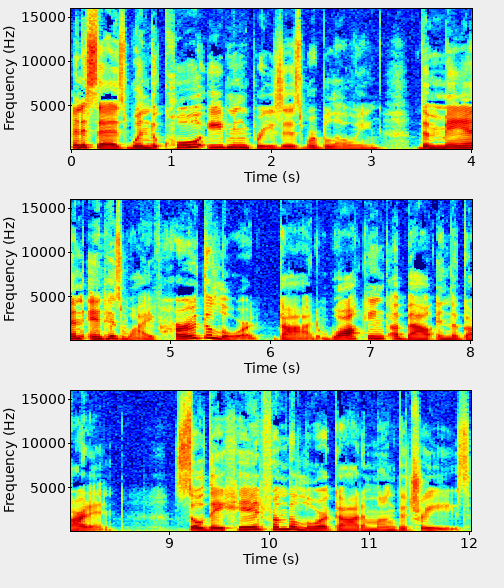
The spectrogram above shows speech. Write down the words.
And it says, When the cool evening breezes were blowing, the man and his wife heard the Lord God walking about in the garden. So they hid from the Lord God among the trees.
